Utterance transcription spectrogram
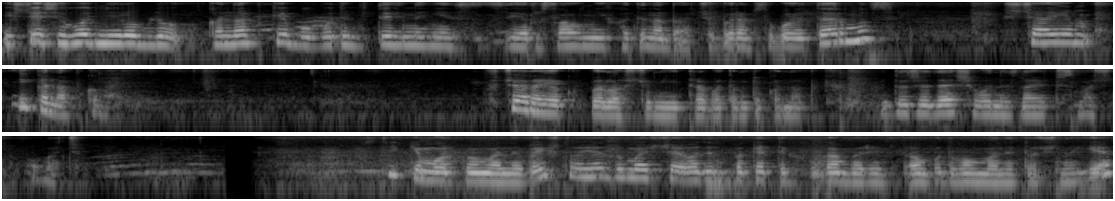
І ще сьогодні роблю канапки, бо будемо йти нині з Ярославом їхати на дачу. Беремо з собою термос з чаєм і канапками. Вчора я купила, що мені треба там до канапки. Дуже дешево, не знаю, чи смачно побачимо. Стільки моркви в мене вийшло. Я думаю, ще один пакетик в камері або в мене точно є.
